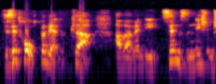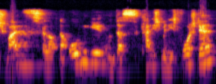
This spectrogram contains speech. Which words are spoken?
Sie sind hoch bewertet, klar. Aber wenn die Zinsen nicht im Schweinsgalopp nach oben gehen, und das kann ich mir nicht vorstellen,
